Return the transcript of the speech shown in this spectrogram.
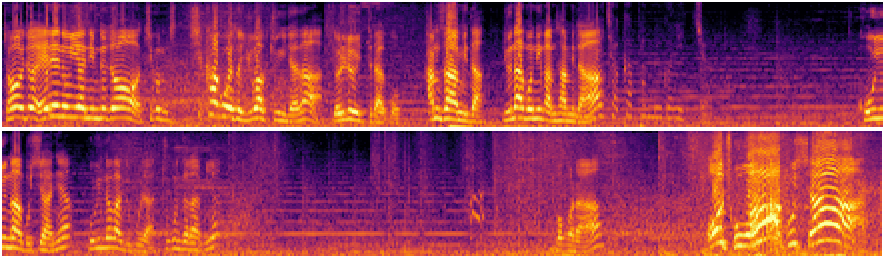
저저 에레노이아님도 저 지금 시카고에서 유학 중이잖아. 열려 있더라고. 감사합니다. 유나고님 감사합니다. 적합한 물건이 있죠. 고유나 무시하냐? 고유나가 누구야? 죽은 사람이야? 먹어라. 어 좋아! 굿샷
